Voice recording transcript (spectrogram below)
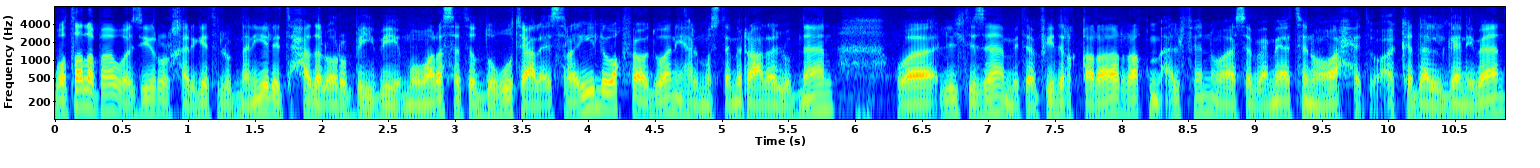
وطلب وزير الخارجية اللبناني الاتحاد الأوروبي بممارسة الضغوط على إسرائيل لوقف عدوانها المستمر على لبنان والالتزام بتنفيذ القرار رقم 1701 وأكد الجانبان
